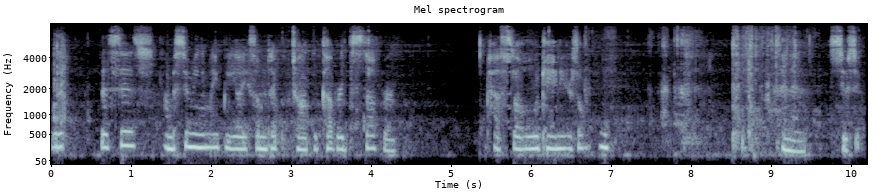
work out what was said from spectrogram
What this is, I'm assuming it might be like some type of chocolate covered stuff or pastel candy or something. And then susu.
